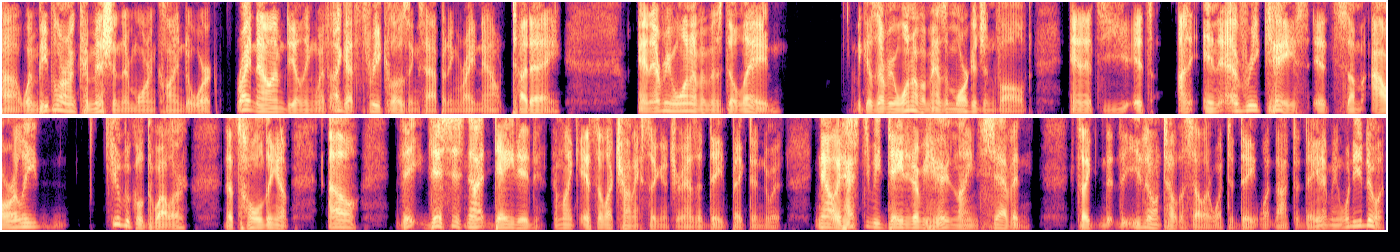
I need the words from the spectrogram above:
Uh, when people are on commission, they're more inclined to work. Right now, I'm dealing with, I got three closings happening right now today, and every one of them is delayed because every one of them has a mortgage involved. And it's, it's in every case, it's some hourly cubicle dweller that's holding up. Oh, this is not dated. I'm like, it's electronic signature. It has a date baked into it. Now it has to be dated over here in line seven. It's like you don't tell the seller what to date, what not to date. I mean, what are you doing?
